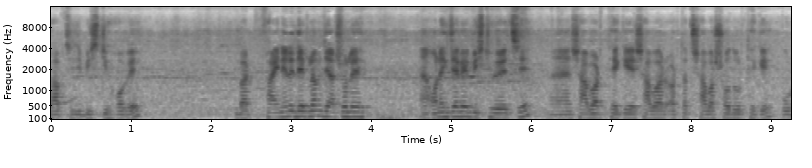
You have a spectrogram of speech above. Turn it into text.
ভাবছি যে বৃষ্টি হবে। বাট ফাইনালি দেখলাম যে আসলে অনেক জায়গায় বৃষ্টি হয়েছে সাভার থেকে, সাভার অর্থাৎ সাভার সদর থেকে পৌর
